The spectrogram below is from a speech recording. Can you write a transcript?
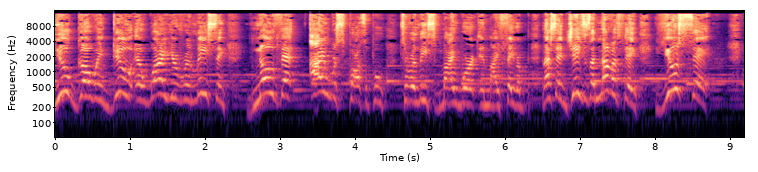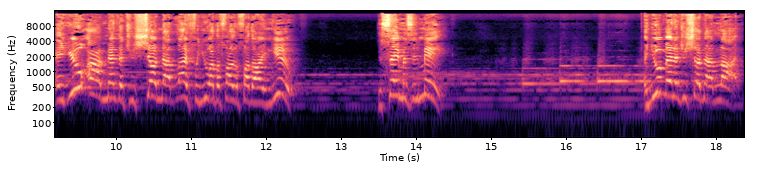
You go and do, and while you're releasing, know that I'm responsible to release my word in my favor. And I said, Jesus, another thing, you said, and you are a man that you shall not lie, for you are the Father, the Father are in you. The same as in me. And you a man that you shall not lie.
